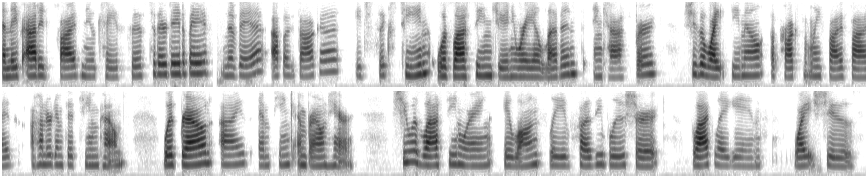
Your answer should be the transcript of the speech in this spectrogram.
and they've added five new cases to their database. Nevea Apodaca, age 16, was last seen January 11th in Casper. She's a white female, approximately 5'5, 115 pounds, with brown eyes and pink and brown hair. She was last seen wearing a long sleeve fuzzy blue shirt, black leggings, white shoes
